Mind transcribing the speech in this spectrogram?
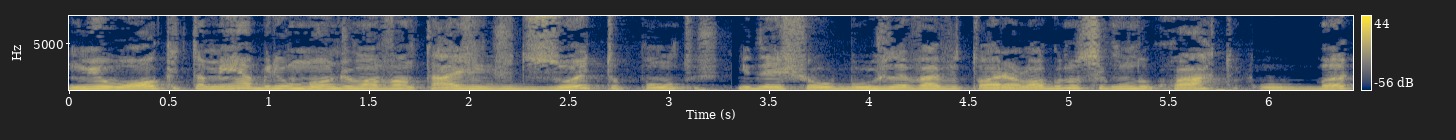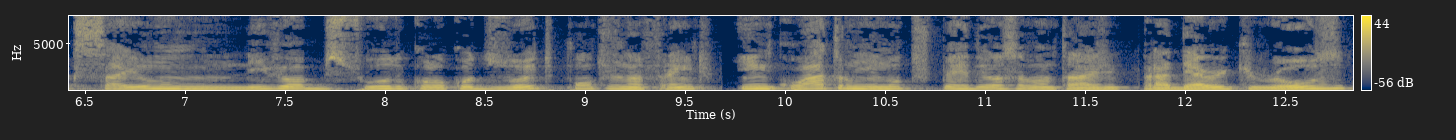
o Milwaukee também abriu mão de uma vantagem de 18 pontos e deixou o Bulls levar a vitória. Logo no segundo quarto, o Bucks saiu num nível absurdo, colocou 18 pontos na frente e em 4 minutos perdeu essa vantagem para Derrick Rose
